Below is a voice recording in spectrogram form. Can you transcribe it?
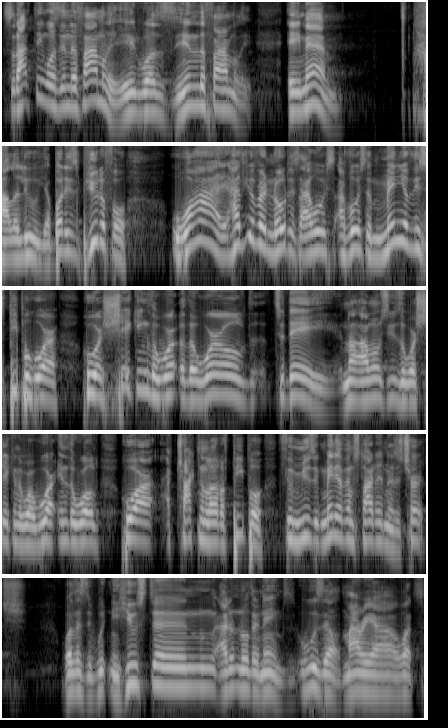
so that thing was in the family. It was in the family. Amen. Hallelujah. But it's beautiful. Why? Have you ever noticed? I always, I've always said many of these people who are who are shaking the, wor- the world today. No, I won't use the word shaking the world. Who are in the world, who are attracting a lot of people through music. Many of them started in the church. Whether it's the Whitney Houston, I don't know their names. Who's that? Maria, what?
